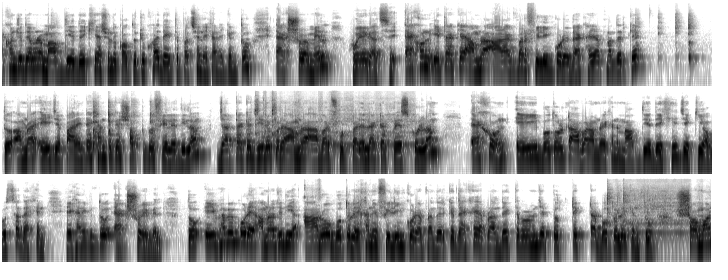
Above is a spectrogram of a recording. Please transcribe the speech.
এখন যদি আমরা মাপ দিয়ে দেখি আসলে কতটুকু হয়, দেখতে পাচ্ছেন এখানে কিন্তু একশো এম হয়ে গেছে। এখন এটাকে আমরা আর একবার ফিলিং করে দেখাই আপনাদেরকে। তো আমরা এই যে পানিটা এখান থেকে সবটুকু ফেলে দিলাম যারটাকে জিরো করে আমরা আবার ফুড প্যাডেলে একটা প্রেস করলাম। এখন এই বোতলটা আবার আমরা এখানে মাপ দিয়ে দেখি যে কি অবস্থা। দেখেন, এখানে কিন্তু একশো এম তো এইভাবে করে আমরা যদি আরও বোতল এখানে ফিলিং করে আপনাদেরকে দেখাই, আপনারা দেখতে পাবেন যে প্রত্যেকটা বোতলে কিন্তু সমান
